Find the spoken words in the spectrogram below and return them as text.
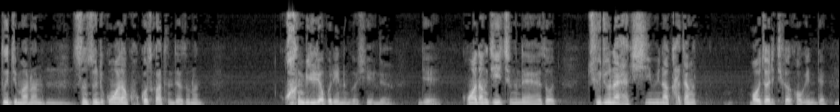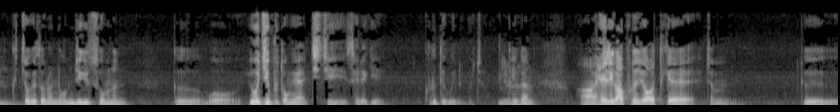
뜨지만은 음. 순순히 공화당 코커스 같은 데서는 확 밀려버리는 것이 네. 이제 공화당 지지층 내에서 주류나 핵심이나 가장 머저리티가 거기인데 음. 그쪽에서는 움직일 수 없는 그 뭐 요지부동의 지지 세력이 그루되고 있는 거죠. 예. 그러니까 아, 헤일리가 앞으로 이제 어떻게 좀 그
